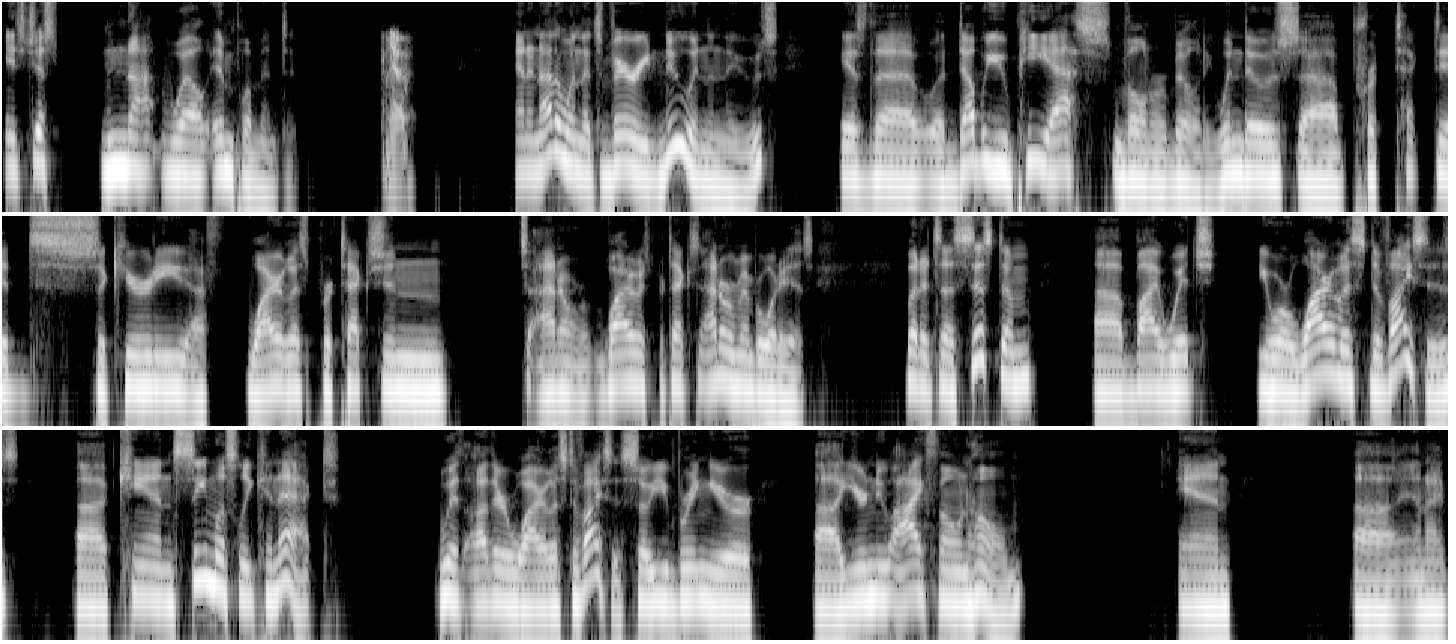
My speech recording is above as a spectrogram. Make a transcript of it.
It's just not well implemented. Yep. And another one that's very new in the news is the WPS vulnerability, Windows uh, Protected Security uh, Wireless Protection. I don't wireless protection. I don't remember what it is, but it's a system uh, by which your wireless devices uh, can seamlessly connect with other wireless devices. So you bring your uh, your new iPhone home, and uh, and I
